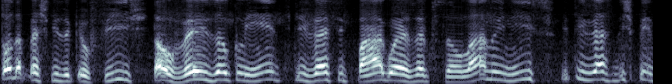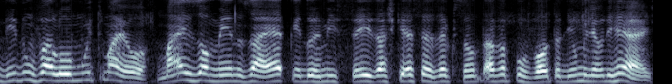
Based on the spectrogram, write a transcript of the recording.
toda a pesquisa que eu fiz, talvez o cliente tivesse pago a execução lá no início e tivesse despendido um valor muito maior. Mais ou menos a época, em 2006, acho que essa execução estava por volta de um milhão de reais.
